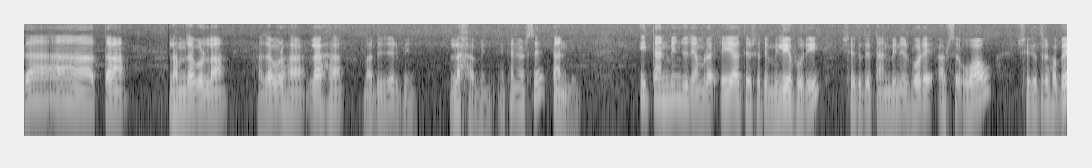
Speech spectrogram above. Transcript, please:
জাতা লাম যাবর লা, হা যাবর হা লাহা বা দুজের বিন লাহা বিন। এখানে আসছে তানবিন। এই তানবিন যদি আমরা এই আতের সাথে মিলিয়ে পড়ি, সেক্ষেত্রে তানবিনের পরে আসছে ওয়াও, সেক্ষেত্রে হবে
